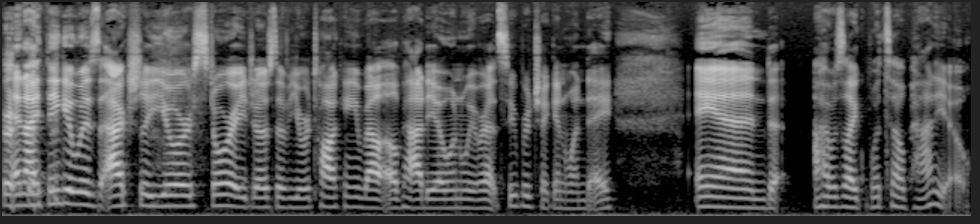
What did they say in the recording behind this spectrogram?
and I think it was actually your story, Joseph. You were talking about El Patio when we were at Super Chicken one day. And I was like, What's El Patio?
